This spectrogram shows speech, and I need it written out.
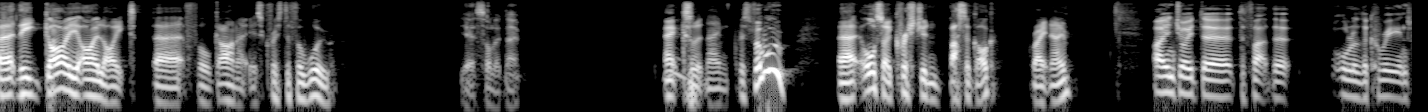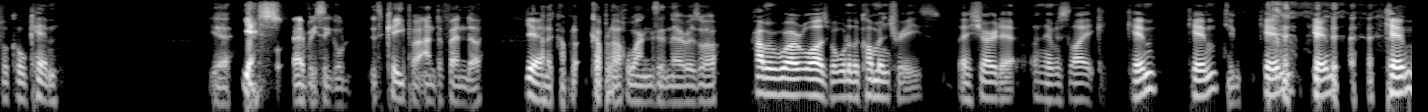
Uh, the guy I liked uh, for Ghana is Christopher Wooh. Yeah, solid name. Excellent name, Christopher Wooh. Uh, also Christian Bassogog, great name. I enjoyed the the fact that all of the Koreans were called Kim. Yeah, Yes, every single it's keeper and defender, Yeah. and a couple of, couple of Hwangs in there as well. can't remember where it was, but one of the commentaries they showed it, and it was like Kim, Kim, Kim. Kim, Kim, Kim.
